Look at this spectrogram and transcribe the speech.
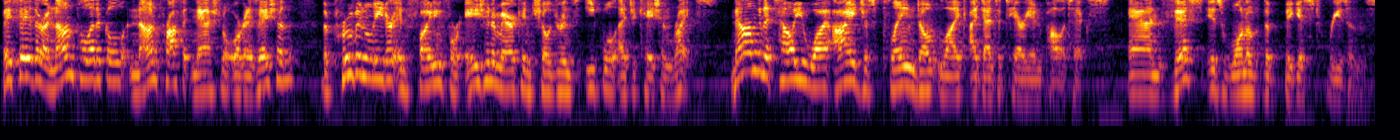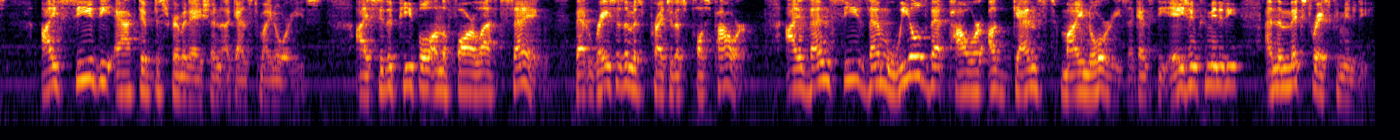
They say they're a non political, non-profit national organization, the proven leader in fighting for Asian American children's equal education rights. Now I'm going to tell you why I just plain don't like identitarian politics. And this is one of the biggest reasons. I see the active discrimination against minorities. I see the people on the far left saying that racism is prejudice plus power. I then see them wield that power against minorities, against the Asian community and the mixed race community.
